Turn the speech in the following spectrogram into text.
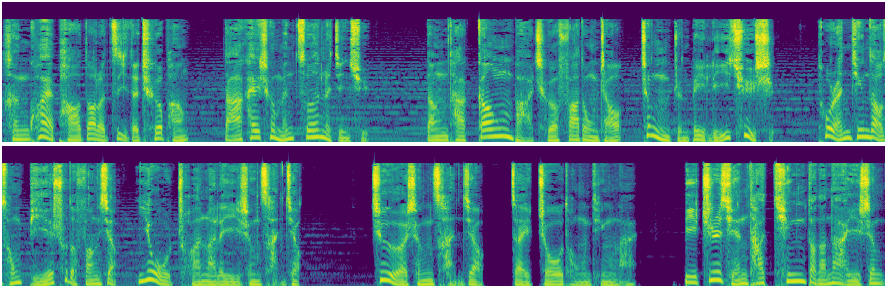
很快跑到了自己的车旁，打开车门钻了进去。当他刚把车发动着，正准备离去时，突然听到从别墅的方向又传来了一声惨叫。这声惨叫在周彤听来，比之前他听到的那一声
